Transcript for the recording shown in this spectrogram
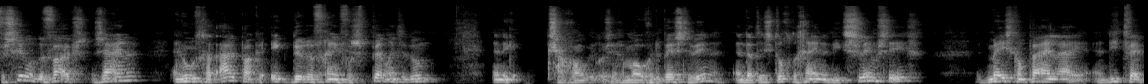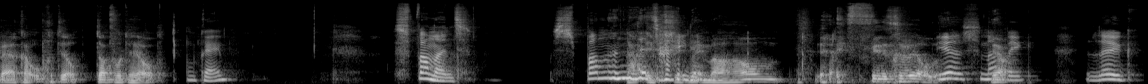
verschillende vibes zijn er. En hoe het gaat uitpakken, ik durf geen voorspelling te doen. En ik, ik zou gewoon willen zeggen, mogen de beste winnen. En dat is toch degene die het slimste is. Het meest kan pijn lijden. En die twee bij elkaar opgeteld, dat wordt de held. Oké. Spannend. Spannende Ja, ik zit tijden. met mijn hand. Ja, ik vind het geweldig. Ja, snap Ja. ik. Leuk.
